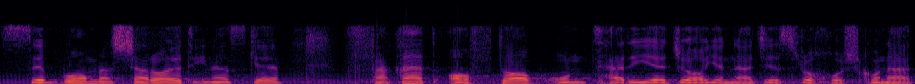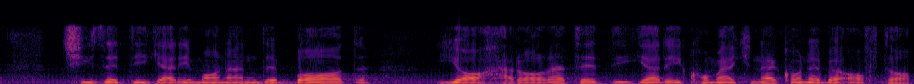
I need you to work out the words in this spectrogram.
سوم شرایط این است که فقط آفتاب اون تری جای نجس رو خوش کند. چیز دیگری مانند باد یا حرارت دیگری کمک نکنه به آفتاب.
